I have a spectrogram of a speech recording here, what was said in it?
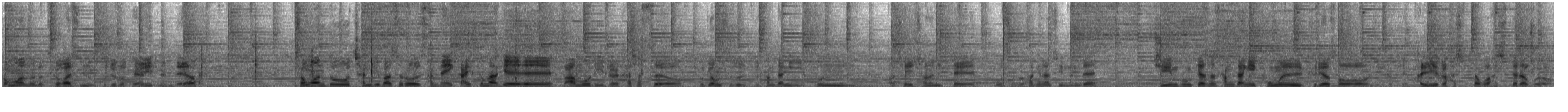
정원으로 들어갈 수 있는 구조로 되어 있는데요. 정원도 잔디밭으로 상당히 깔끔하게 마무리를 하셨어요. 조경수들도 상당히 이쁜 어, 저희 전원주택 모습을 확인할 수 있는데 주인분께서 상당히 공을 들여서 이렇게 관리를 하셨다고 하시더라고요.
